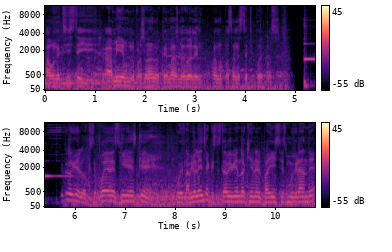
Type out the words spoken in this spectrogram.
aún existe y a mí en lo personal lo que más me duele cuando pasan este tipo de cosas. Yo creo que lo que se puede decir es que pues la violencia que se está viviendo aquí en el país es muy grande.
